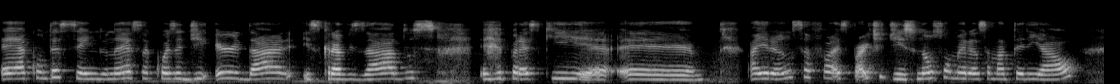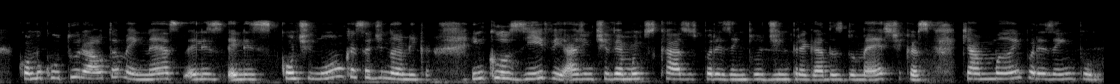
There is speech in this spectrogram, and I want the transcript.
é, acontecendo, né? Essa coisa de herdar escravizados, é, parece que é, é, a herança faz parte disso, não só uma herança material, como cultural também, né? Eles, eles continuam com essa dinâmica. Inclusive, a gente vê muitos casos, por exemplo, de empregadas domésticas, que a mãe, por exemplo,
